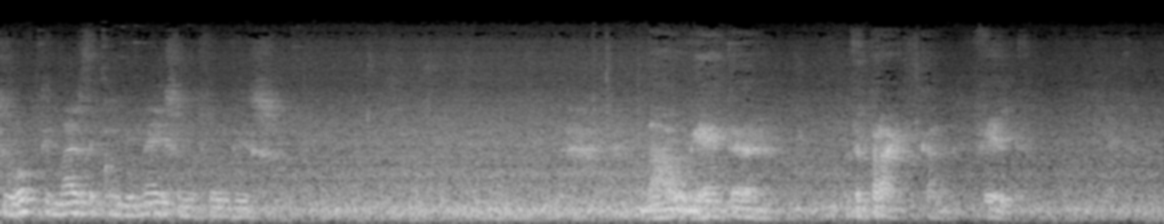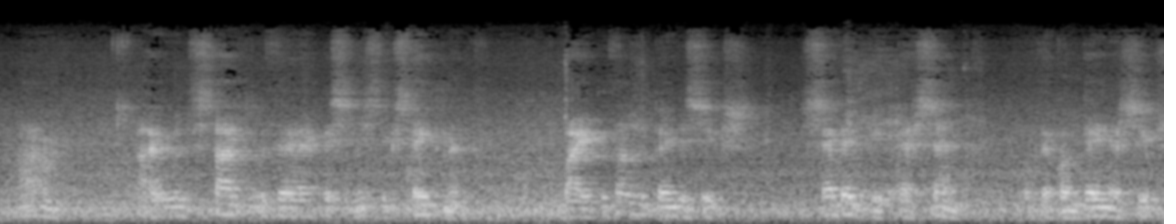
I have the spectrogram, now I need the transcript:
to optimize the combination of all this? Now we enter the practical field. Um, I will start with a pessimistic statement. By 2026, 70% of the container ships,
